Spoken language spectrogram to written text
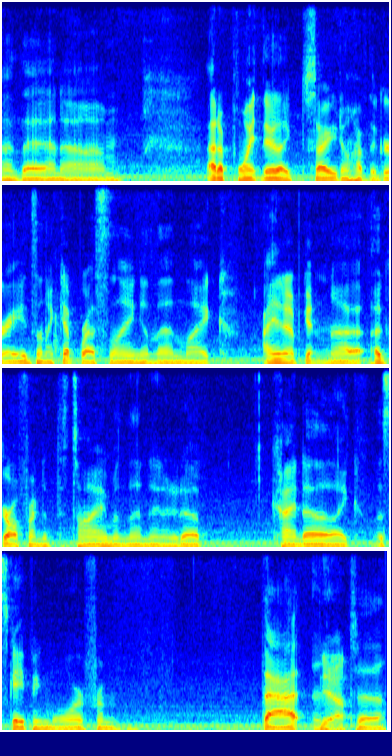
and then um, at a point they're like, "Sorry, you don't have the grades," and I kept wrestling, and then like I ended up getting a, a girlfriend at the time, and then ended up kind of like escaping more from that and Yeah. to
